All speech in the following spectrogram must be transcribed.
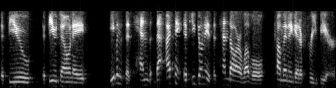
if you if you donate even at the ten that I think if you donate at the ten dollar level, come in and get a free beer.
